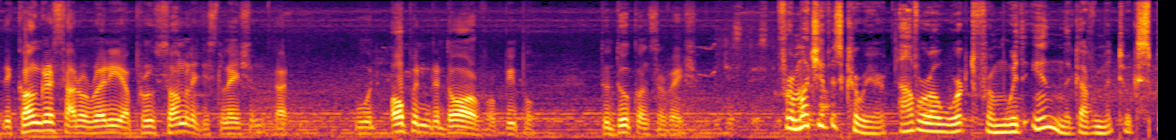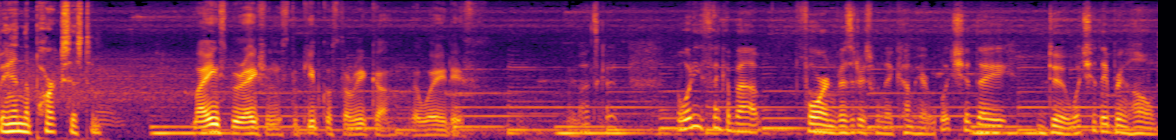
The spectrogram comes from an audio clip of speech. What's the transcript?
The Congress had already approved some legislation that would open the door for people to do conservation. For much of his career, Alvaro worked from within the government to expand the park system. My inspiration is to keep Costa Rica the way it is. That's good. What do you think about foreign visitors when they come here? What should they do? What should they bring home?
